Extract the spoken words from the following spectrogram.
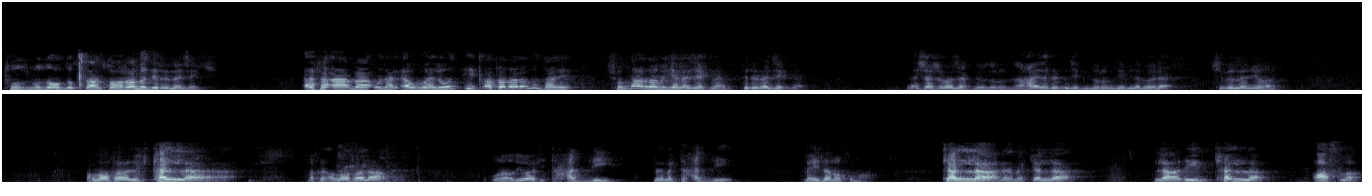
tuz buz olduktan sonra mı dirilecek? Efe âbâunel evvelûn İlk atalarımız hani şunlar da mı gelecekler, dirilecekler? Ne şaşılacak bir durum, ne hayret edilecek bir durum diye bir de böyle kibirleniyorlar. Allah Teala diyor ki kella. Bakın Allah Teala buna diyor ki tahaddi. Ne demek tahaddi? Meydan okuma. Kella. Ne demek kella? La değil. Kella. Asla.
